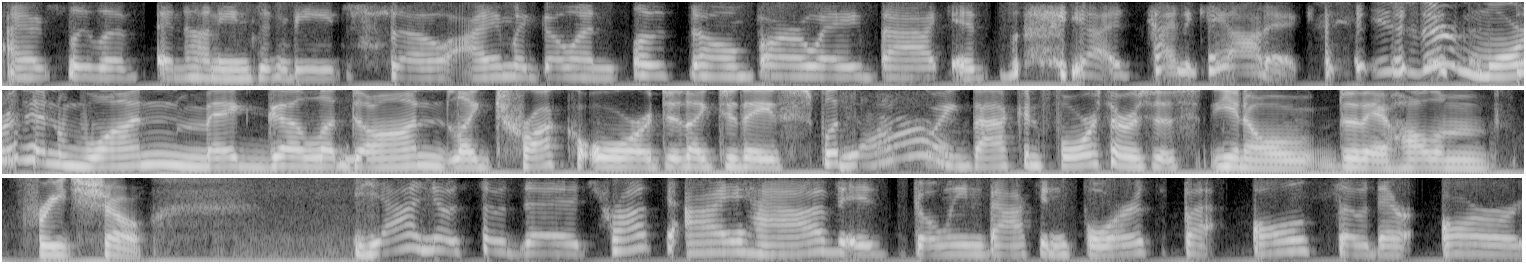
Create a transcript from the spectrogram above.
I actually live in Huntington Beach, so I'm a going close to home, far away, back. It's yeah, it's kind of chaotic. is there more than one megalodon like truck, or do like do they split yeah. them up going back and forth, or is it you know do they haul them for each show? Yeah, no. So the truck I have is going back and forth, but also there are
